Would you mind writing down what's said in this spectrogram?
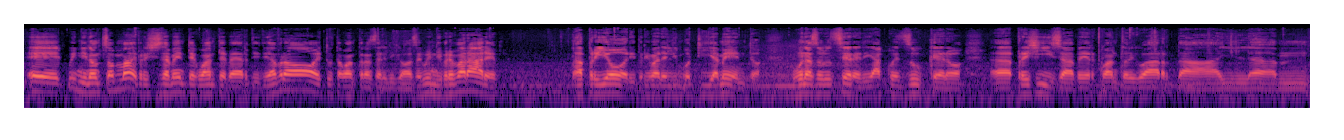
e quindi non so mai precisamente quante perdite avrò e tutta quanta una serie di cose, quindi preparare a priori, prima dell'imbottigliamento, una soluzione di acqua e zucchero uh, precisa per quanto riguarda il... Um,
